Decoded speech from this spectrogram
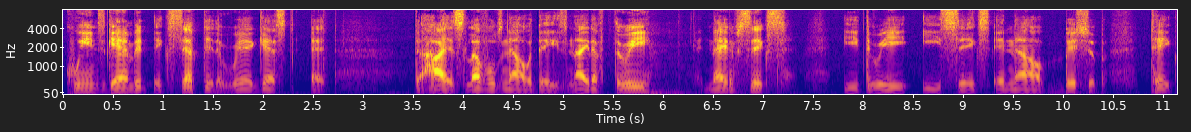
Queen's Gambit accepted, a rare guest at the highest levels nowadays. Knight of 3, Knight of 6, e3, e6, and now Bishop take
